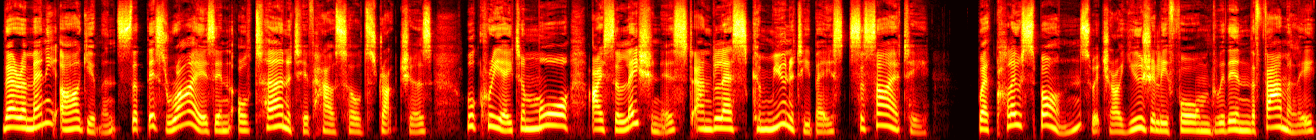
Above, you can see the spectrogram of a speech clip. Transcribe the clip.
there are many arguments that this rise in alternative household structures will create a more isolationist and less community based society, where close bonds, which are usually formed within the family,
